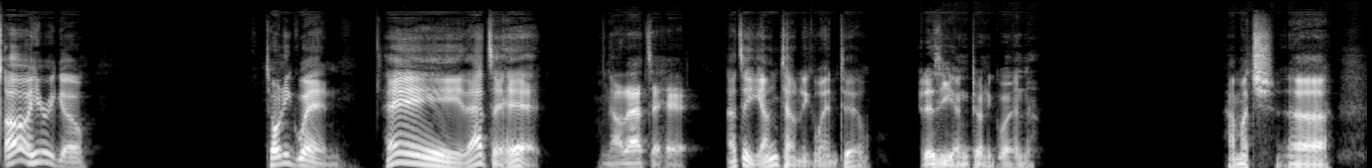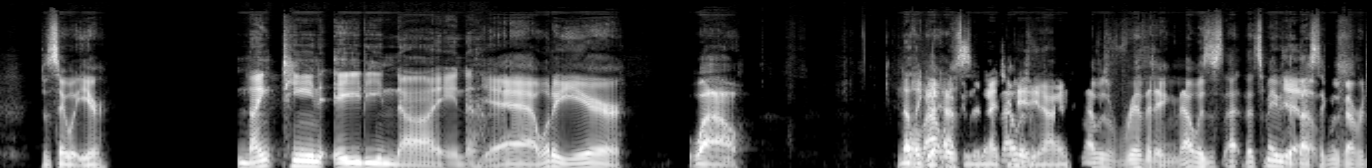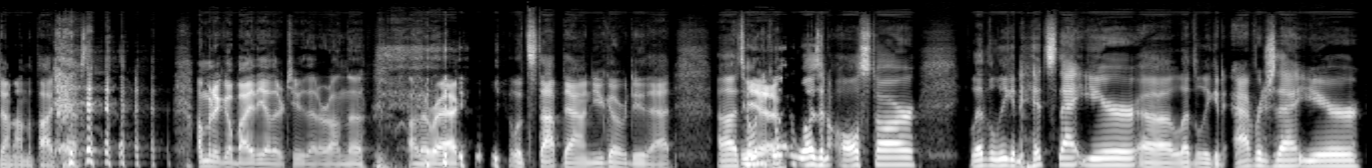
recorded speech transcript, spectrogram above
oh here we go. Tony Gwynn. hey, that's a hit. Now that's a hit. That's a young Tony Gwynn too. It is a young Tony Gwynn. How much? Uh, does it say what year? 1989. Yeah, what a year. Wow. Nothing Well, good that was- happened in that was- 1989. That was riveting. That was that, that's maybe the best thing we've ever done on the podcast. I'm gonna go buy the other two that are on the on the rack. Let's stop down. You go do that. Uh, Tony Yeah. Gwynn was an all star, led the league in hits that year, uh, led the league in average that year.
